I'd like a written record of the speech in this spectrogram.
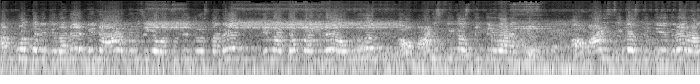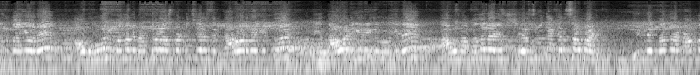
ನಕ್ಕುವಂತ ನಿಂತಿದ್ದಾನೆ. ನಿನ್ನ ಆರು ನಿಮಿಷಕ್ಕೆ ಒಂದು ಸುದ್ದಿ ತಿಳಿಸ್ತಾನೆ. ಇಲ್ಲ, ತಪ್ಪಾಗಿದೆ ಅವನು ಅವ ಮಾನಸಿಕ ಸ್ಥಿತಿ ಇದ್ದಾನೆ ಅಂತ ಆ ಮಾನಸಿಕ ಸ್ಥಿತಿ ಇದ್ರೆ ರಾಜು ಅವರೇ, ಅವನು ಹೋಗಿ ಮೊದಲು ಮೆಂಟಲ್ ಹಾಸ್ಪಿಟಲ್ ಸೇರಿಸ್ತಾರೆ ಧಾರವಾಡದಾಗಿತ್ತು, ಈಗ ದಾವಣಗೆರೆಗೆ ಹೋಗಿದೆ. ಅವನ ಮೊದಲಲ್ಲಿ ಸೇರಿಸುವಂತ ಕೆಲಸ ಮಾಡಿ. ಇಲ್ಲಿ ತಂದ್ರೆ ನಮ್ಮ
